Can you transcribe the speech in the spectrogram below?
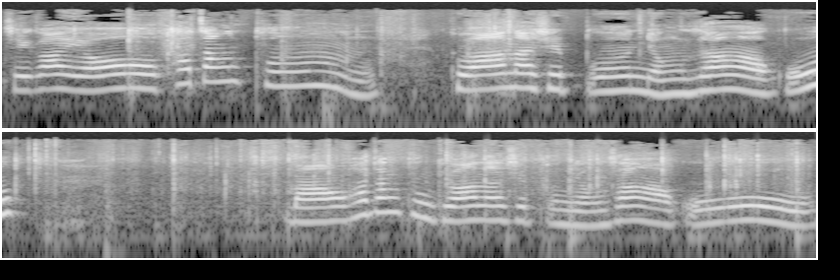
제가요, 화장품 교환하실 분 영상하고, 막 화장품 교환하실 분 영상하고,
